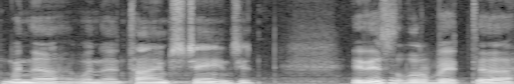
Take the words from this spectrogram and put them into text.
when the when the times change, it it is a little bit. Uh,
